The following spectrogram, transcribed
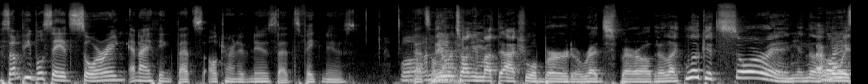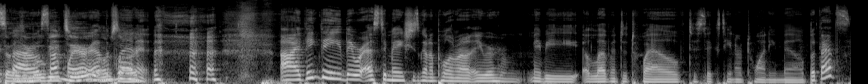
Some people say it's soaring, and I think that's alternative news. That's fake news. Well, that's They were talking about the actual bird, a red sparrow. They're like, "Look, it's soaring!" And they're like, a "Oh wait, there was a movie somewhere too." on I'm the sorry. planet. I think they, they were estimating she's going to pull around anywhere from maybe 11 to 12 to 16 or 20 mil. But that's,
